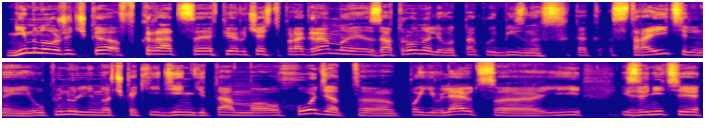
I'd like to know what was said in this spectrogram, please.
Немножечко, вкратце, в первой части программы затронули вот такой бизнес, как строительный, упомянули немножечко, какие деньги там ходят, э, появляются, и, извините,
